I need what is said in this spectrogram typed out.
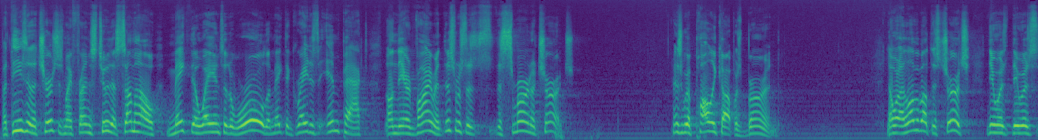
But these are the churches, my friends, too, that somehow make their way into the world and make the greatest impact on their environment. This was the, the Smyrna church. This is where Polycarp was burned. Now, what I love about this church, there was, there was,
